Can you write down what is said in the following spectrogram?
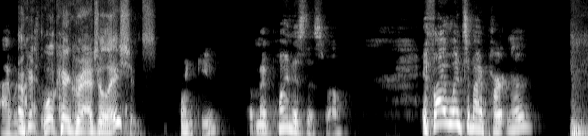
I would. Okay. Well, congratulations. Thank you. But my point is this: well, if I went to my partner and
